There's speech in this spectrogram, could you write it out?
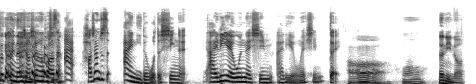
这太难想象了吧？就是爱，好像就是爱你的我的心诶，爱你的温的心，爱你的温的心。对，哦哦，那你呢？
